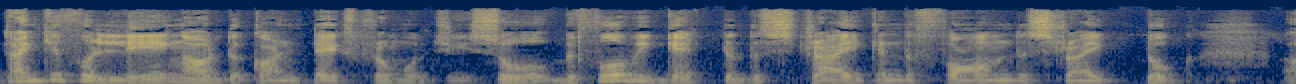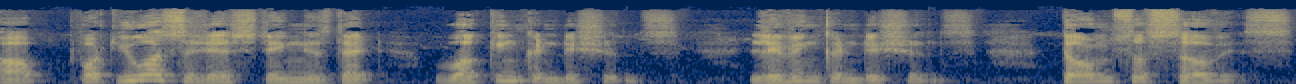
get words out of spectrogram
Thank you for laying out the context, Pramodji. So, before we get to the strike and the form the strike took, uh, what you are suggesting is that working conditions, living conditions, terms of service,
